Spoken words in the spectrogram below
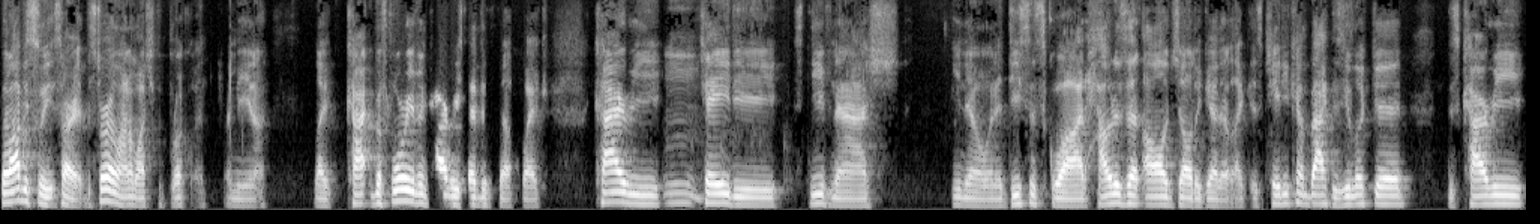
But obviously, sorry, the storyline I'm watching is Brooklyn. I mean, uh, like before even Kyrie said this stuff, like Kyrie, mm. KD, Steve Nash, you know, and a decent squad. How does that all gel together? Like, is KD come back? Does he look good? Does Kyrie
